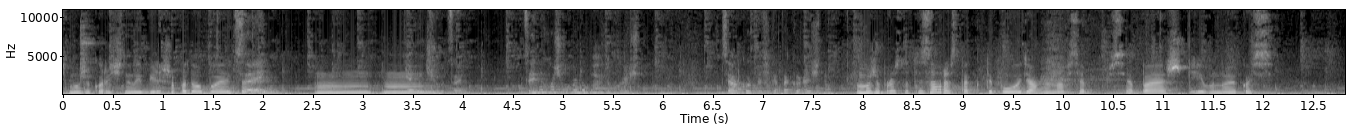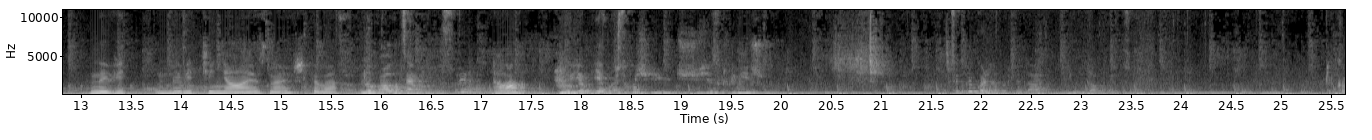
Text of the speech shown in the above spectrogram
Навіть може коричневий більше подобається. Цей? Мгм. Я хочу цей. Цей не хочу, бо набагато коричневого. Ця курточка та коричнева. Ну, може, просто ти зараз так, типу, одягнена вся, вся беж, і воно якось не, від, не відтіняє, знаєш, тебе. Ну, а оце мені пасує? Так. Ну, я, я просто хочу чуть-чуть яскравішу. Це прикольно виглядає. Мені подобається. Така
